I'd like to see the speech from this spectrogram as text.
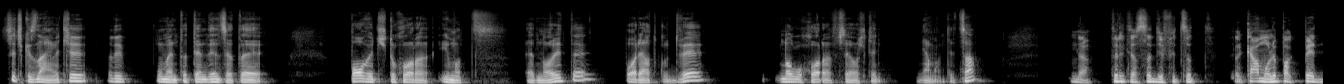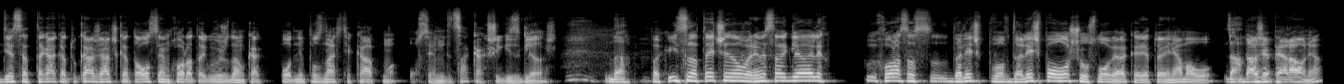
всички знаем, че нали, в момента тенденцията е повечето хора имат едно дете, по-рядко две, много хора все още нямат деца. Да, трите са дефицит. Камо ли пък 5-10, така като каже ачката 8 хората го виждам как по-непознатите казват, 8 деца, как ще ги изгледаш. Да. Пък истината е, че едно време са гледали хора с далеч, в далеч по-лоши условия, където е нямало да. даже пералня.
